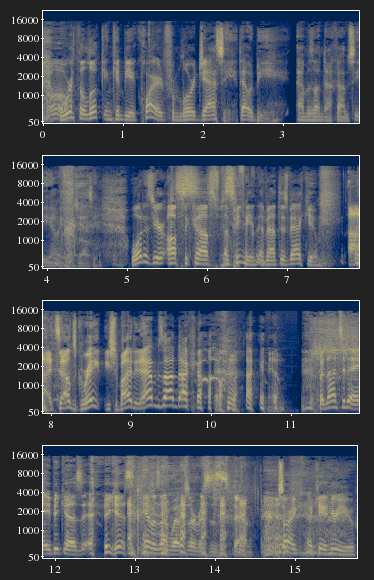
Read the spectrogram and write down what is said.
Oh. Worth a look and can be acquired from Lord Jassy. That would be Amazon.com CEO Lord Jassy. What is your off the cuff opinion about this vacuum? Uh, it sounds great. You should buy it at Amazon.com. Man. But not today because because Amazon Web Services is down. Sorry, I can't hear you,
